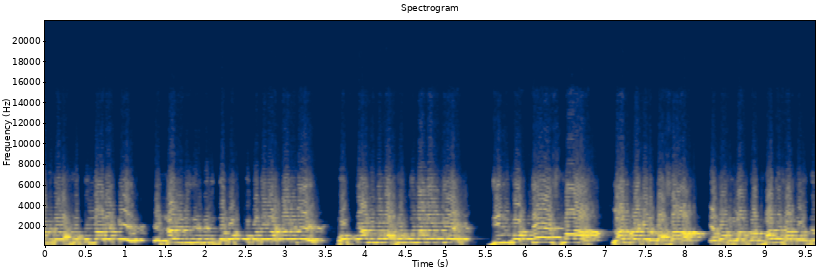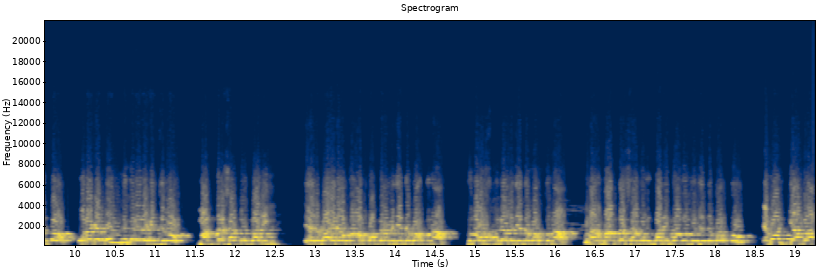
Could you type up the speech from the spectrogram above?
হামিদ রহমতুল্লাহ আলাইকে এই বিরুদ্ধে বক্তব্য দেওয়ার কারণে আমিন রহমতুল্লাহ আলাইকে দীর্ঘ তেইশ মাস লালবাগের বাসা এবং লালবাগ মাদ্রাসা পর্যন্ত ওনাকে বন্দি করে রেখেছিল। মাদ্রাসা তো বাড়ি। এর বাইরে কোনো প্রোগ্রামে যেতে পারতো না, কোন হসপিটালে যেতে পারতো না। ওনার মাদ্রাসা এবং বাড়ি পর্যন্ত যেতে পারতো। এমনকি আমরা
